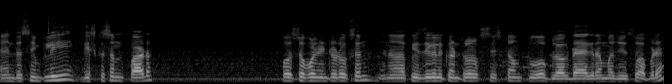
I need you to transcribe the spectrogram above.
and the simply discussion part first of all introduction in a physical control system to a block diagram માં જોઈશું આપણે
